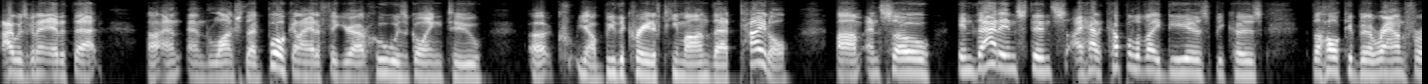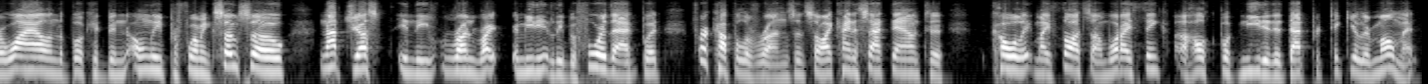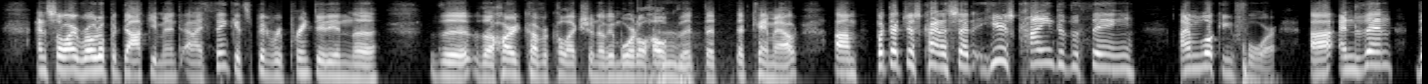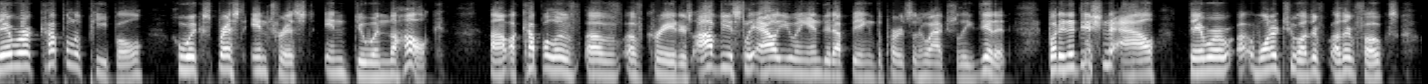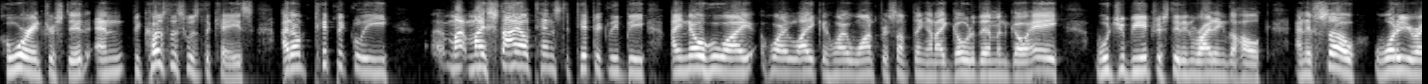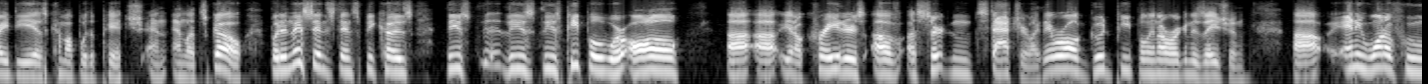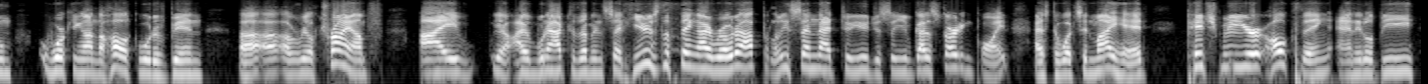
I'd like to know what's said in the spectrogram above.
I was going to edit that uh, and and launch that book, and I had to figure out who was going to, uh, you know, be the creative team on that title. Um, and so in that instance, I had a couple of ideas because the Hulk had been around for a while, and the book had been only performing so-so, not just in the run right immediately before that, but for a couple of runs. And so I kind of sat down to collate my thoughts on what I think a Hulk book needed at that particular moment. And so I wrote up a document, and I think it's been reprinted in the the the hardcover collection of Immortal Hulk yeah. that that that came out. Um, but that just kind of said, here's kind of the thing I'm looking for. Uh, and then there were a couple of people who expressed interest in doing the Hulk uh, a couple of, of, of creators. Obviously, Al Ewing ended up being the person who actually did it. But in addition to Al, there were uh, one or two other other folks who were interested. And because this was the case, I don't typically my, my style tends to typically be I know who I who I like and who I want for something, and I go to them and go, "Hey, would you be interested in writing the Hulk? And if so, what are your ideas? Come up with a pitch, and and let's go." But in this instance, because these these these people were all uh, uh, you know creators of a certain stature, like they were all good people in our organization, uh, any one of whom working on the Hulk would have been uh, a, a real triumph. I you know, I went out to them and said, "Here's the thing I wrote up. Let me send that to you, just so you've got a starting point as to what's in my head. Pitch me your Hulk thing, and it'll be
